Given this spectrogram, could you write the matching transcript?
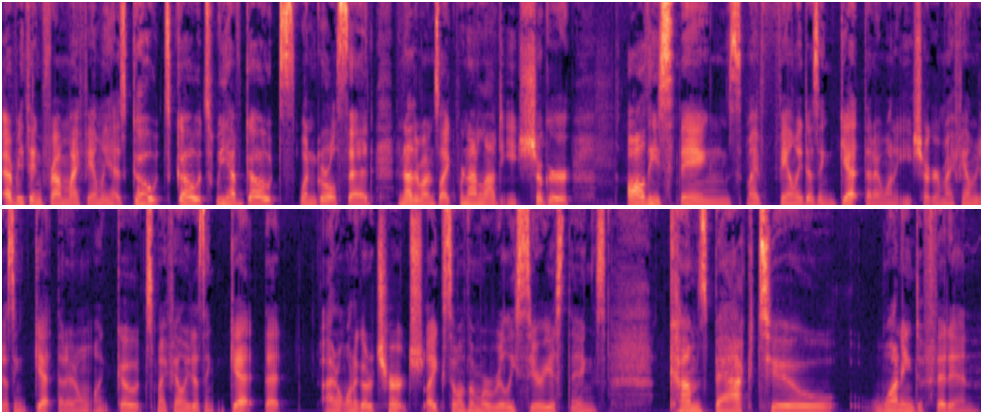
everything from my family has goats, goats. We have goats, one girl said. Another one's like we're not allowed to eat sugar. All these things, my family doesn't get that I want to eat sugar. My family doesn't get that I don't want goats. My family doesn't get that I don't want to go to church. Like some of them were really serious things. Comes back to wanting to fit in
